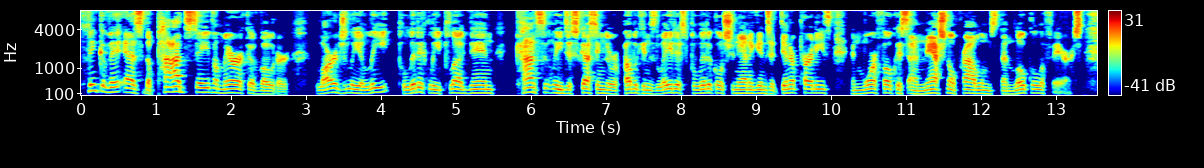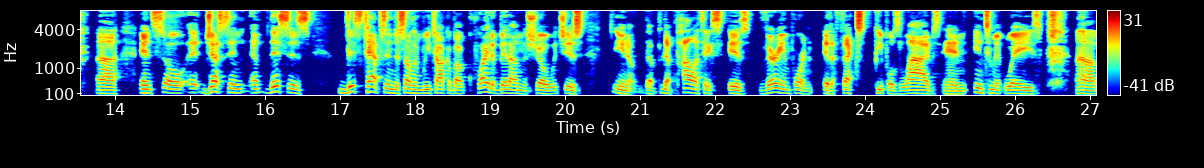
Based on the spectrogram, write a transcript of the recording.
think of it as the Pod Save America voter, largely elite, politically plugged in, constantly discussing the Republicans' latest political shenanigans at dinner parties and more focused on national problems than local affairs. Uh, and so, uh, Justin, uh, this is. This taps into something we talk about quite a bit on the show, which is you know the, the politics is very important. It affects people's lives in intimate ways uh,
